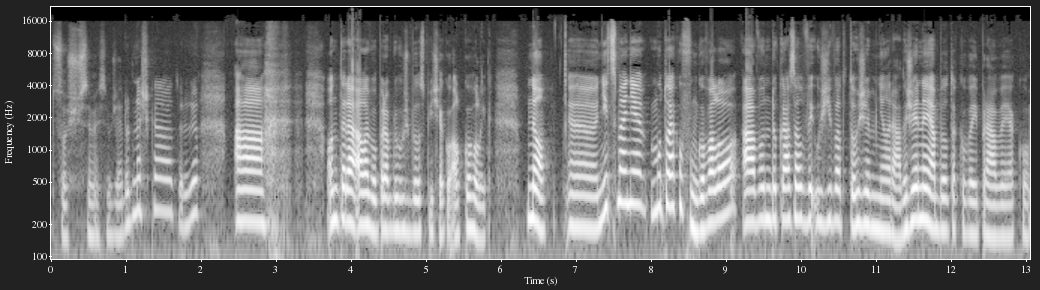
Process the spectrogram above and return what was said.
což si myslím, že je do dneška. A on teda ale opravdu už byl spíš jako alkoholik. No, uh, nicméně mu to jako fungovalo a on dokázal využívat to, že měl rád ženy a byl takový právě jako,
